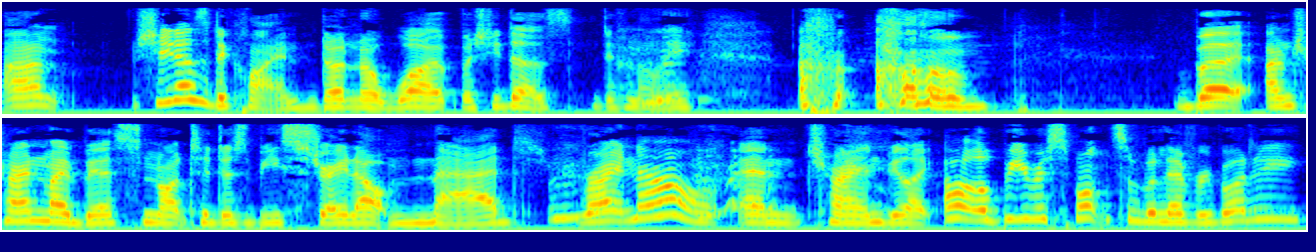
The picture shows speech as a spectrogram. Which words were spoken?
um, she does decline. Don't know what, but she does definitely. um, but I'm trying my best not to just be straight out mad right now and try and be like, "Oh, be responsible, everybody."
